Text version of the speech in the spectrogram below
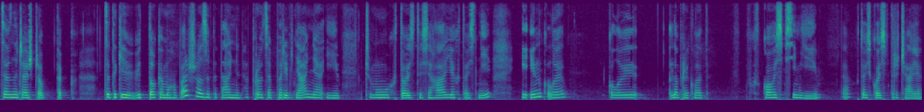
Це означає, що так, це такі відтоки мого першого запитання та, про це порівняння і чому хтось досягає, хтось ні. І інколи, коли, наприклад, в когось в сім'ї, так, хтось когось втрачає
